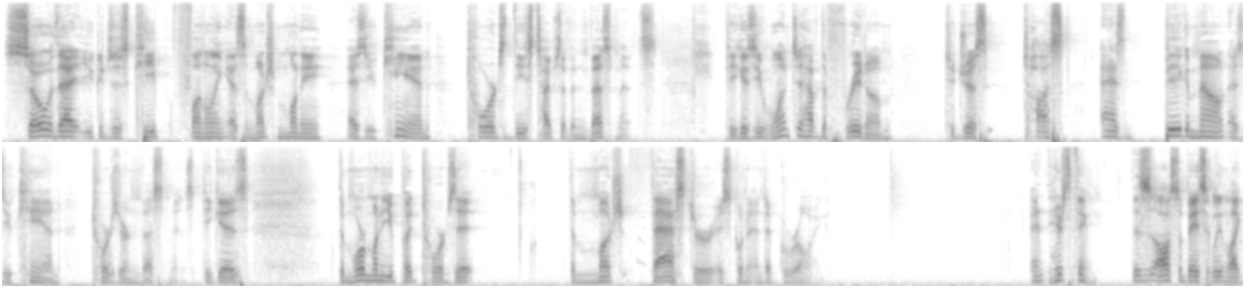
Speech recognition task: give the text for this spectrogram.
so that you could just keep funneling as much money as you can towards these types of investments. Because you want to have the freedom to just toss as big amount as you can towards your investments. Because the more money you put towards it the much faster it's going to end up growing. And here's the thing this is also basically like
